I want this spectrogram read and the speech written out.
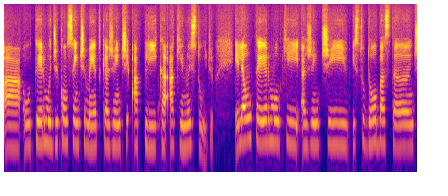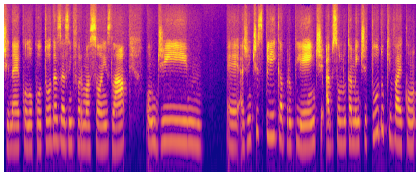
a- o termo de consentimento que a gente aplica aqui no estúdio. Ele é um termo que a gente estudou bastante, né? Colocou todas as informações lá, onde é, a gente explica para o cliente absolutamente tudo que vai con-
